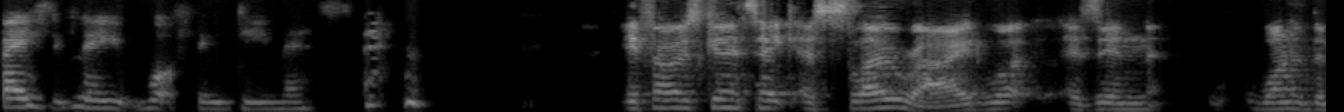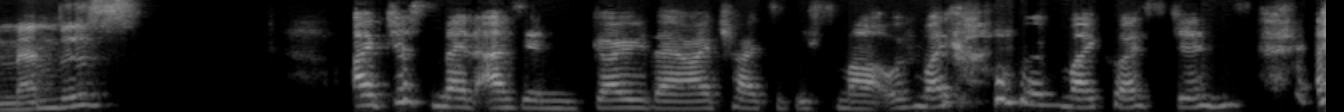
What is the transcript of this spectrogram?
basically, what food do you miss? if I was going to take a slow ride, what, as in one of the members? I just meant as in go there. I tried to be smart with my with my questions.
